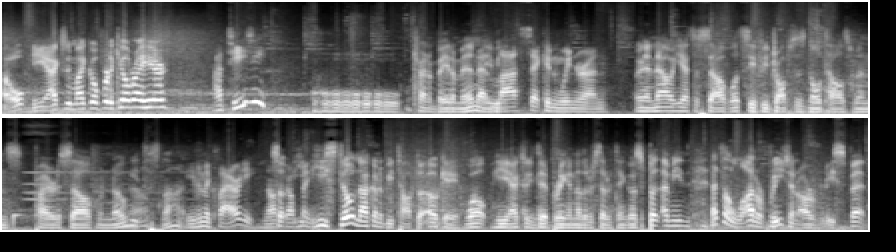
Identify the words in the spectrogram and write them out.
Oh, he actually might go for the kill right here. Ah, Arteezy. Trying to bait him in, That maybe. last second Windrun. And now he has to salve. Let's see if he drops his null talismans prior to salve. And no, he does not. Even the clarity, not So he, he's still not going to be topped up. Okay, well, he actually did bring another set of tangos. But, I mean, that's a lot of regen already spent.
